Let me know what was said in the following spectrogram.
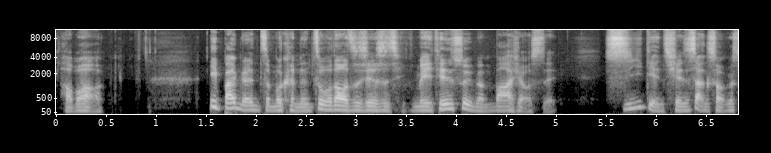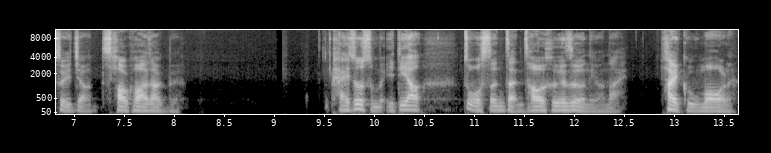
好不好？一般人怎么可能做到这些事情？每天睡满八小时，十一点前上床睡觉，超夸张的。还说什么一定要做伸展操、喝热牛奶，太古猫了。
